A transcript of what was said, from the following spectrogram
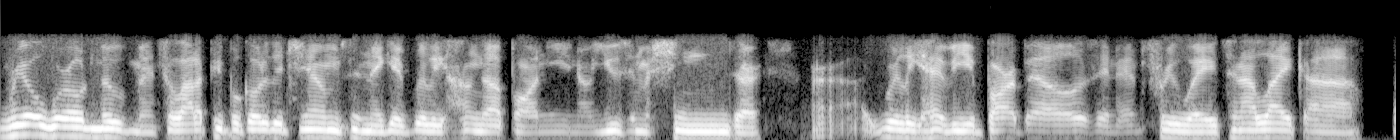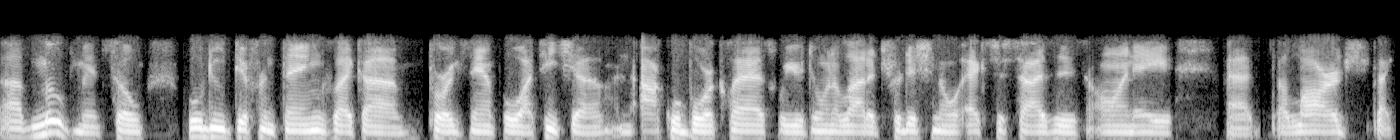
real world movements. A lot of people go to the gyms and they get really hung up on, you know, using machines or, or really heavy barbells and, and free weights. And I like uh, uh, movement. So we'll do different things. Like, uh, for example, I teach uh, an aqua board class where you're doing a lot of traditional exercises on a uh, a large like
